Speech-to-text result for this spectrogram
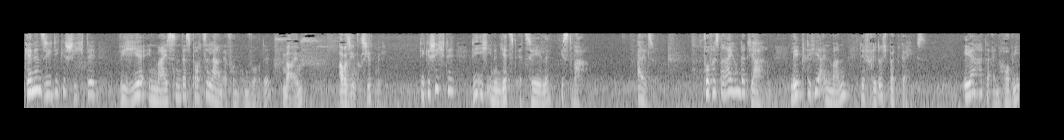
Kennen Sie die Geschichte, wie hier in Meißen das Porzellan erfunden wurde? Nein, aber sie interessiert mich. Die Geschichte, die ich Ihnen jetzt erzähle, ist wahr. Also, vor fast 300 Jahren lebte hier ein Mann, der Friedrich Böttger hieß. Er hatte ein Hobby,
